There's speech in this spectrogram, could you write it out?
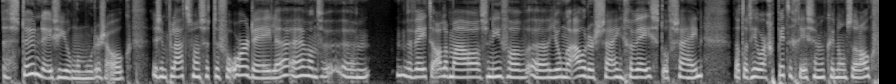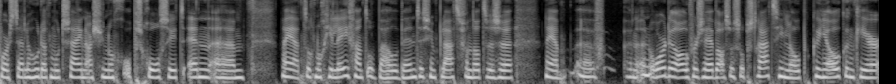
steun deze jonge moeders ook. Dus in plaats van ze te veroordelen, hè, want we we weten allemaal, als in ieder geval uh, jonge ouders zijn geweest of zijn, dat het heel erg pittig is. En we kunnen ons dan ook voorstellen hoe dat moet zijn als je nog op school zit en um, nou ja, toch nog je leven aan het opbouwen bent. Dus in plaats van dat we ze nou ja, uh, een, een, oordeel over ze hebben als we ze op straat zien lopen, kun je ook een keer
